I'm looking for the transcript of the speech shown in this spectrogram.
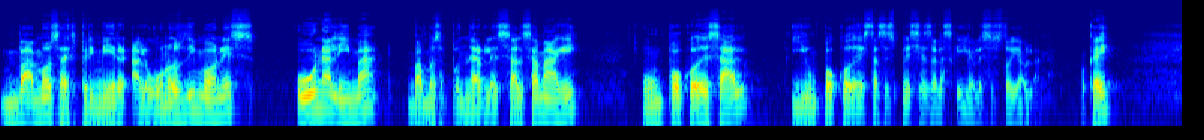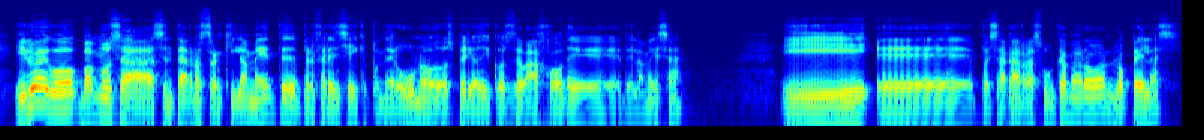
vamos a exprimir algunos limones, una lima, vamos a ponerle salsa Maggi, un poco de sal y un poco de estas especias de las que yo les estoy hablando. ¿Ok? Y luego vamos a sentarnos tranquilamente, de preferencia hay que poner uno o dos periódicos debajo de, la mesa. Y eh, pues agarras un camarón, lo pelas,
